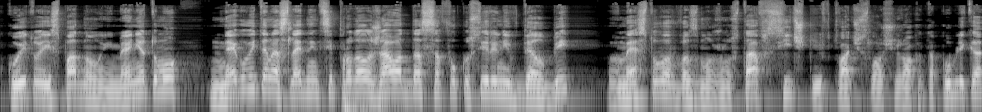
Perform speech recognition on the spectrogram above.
в които е изпаднало имението му, неговите наследници продължават да са фокусирани в делби, вместо във възможността всички, в това число широката публика,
